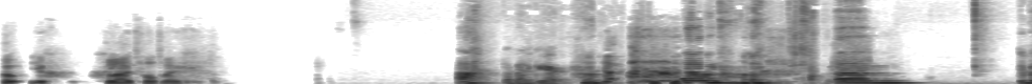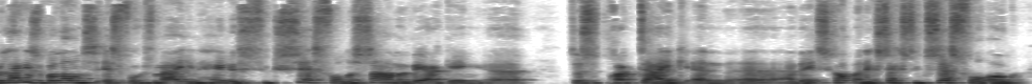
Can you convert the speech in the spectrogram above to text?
Oh, je geluid valt weg. Ah, daar ben ik weer. Ja. um, um, de beleggingsbalans is volgens mij een hele succesvolle samenwerking uh, tussen praktijk en, uh, en wetenschap. En ik zeg succesvol ook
